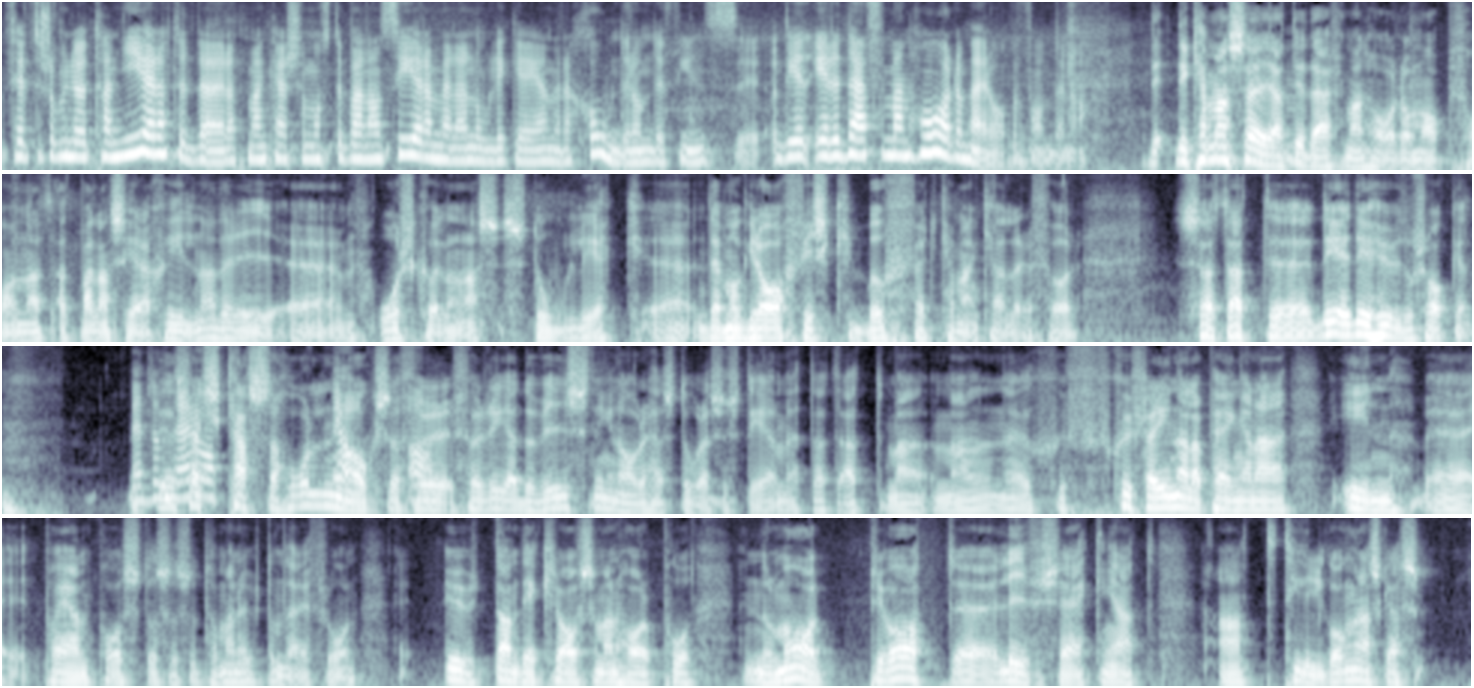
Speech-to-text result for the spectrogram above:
för eftersom vi nu har tangerat det där, att man kanske måste balansera mellan olika generationer om det finns... Det, är det därför man har de här AP-fonderna? Det, det, kan man säga att det är därför man har de AP-fonderna. Att, att, balansera skillnader i eh, årskullarnas storlek. Eh, demografisk buffert kan man kalla det för. Så att, att eh, det, det är huvudorsaken. Men de det är en slags kassahållning ja, också för, ja. för redovisningen av det här stora systemet. Att, att man, man eh, skyfflar in alla pengarna in eh, på en post och så, så tar man ut dem därifrån. Utan det krav som man har på normal privat eh, livförsäkring att att tillgångarna ska,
